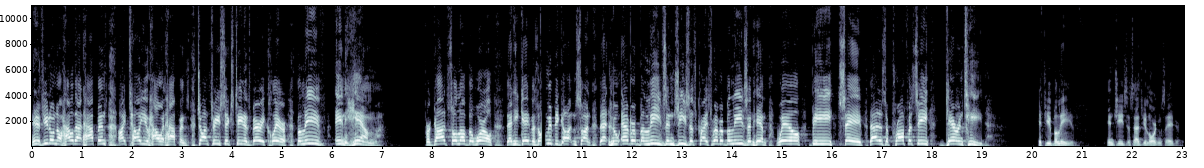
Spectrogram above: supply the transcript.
And if you don't know how that happens, I tell you how it happens. John 3:16 is very clear. Believe in him. For God so loved the world that he gave his only begotten Son, that whoever believes in Jesus Christ, whoever believes in him, will be saved. That is a prophecy guaranteed if you believe in Jesus as your Lord and Savior.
